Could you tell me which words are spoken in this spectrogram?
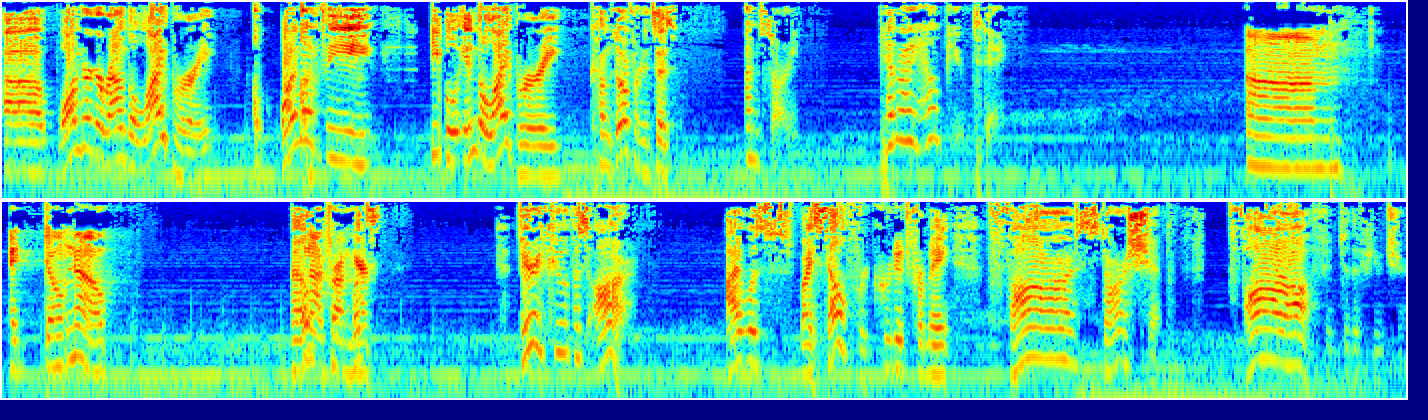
uh, wandering around the library, one of the people in the library comes over and says, I'm sorry. Can I help you today? Um, I don't know. No? Not from here. Very few of us are. I was myself recruited from a far starship, far off into the future.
